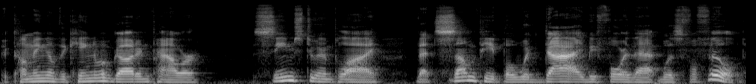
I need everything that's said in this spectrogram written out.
the coming of the kingdom of God in power seems to imply that some people would die before that was fulfilled.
